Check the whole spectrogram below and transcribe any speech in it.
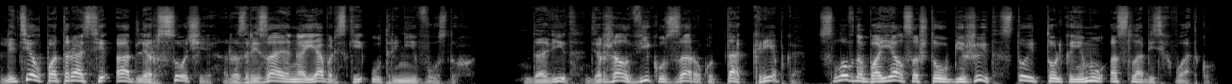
летел по трассе Адлер-Сочи, разрезая ноябрьский утренний воздух. Давид держал Вику за руку так крепко, словно боялся, что убежит, стоит только ему ослабить хватку.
